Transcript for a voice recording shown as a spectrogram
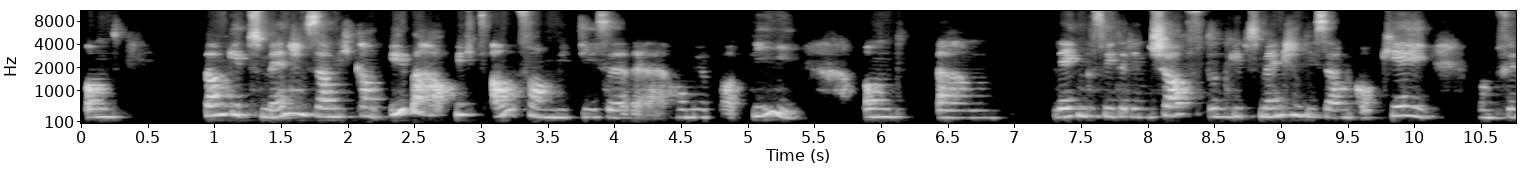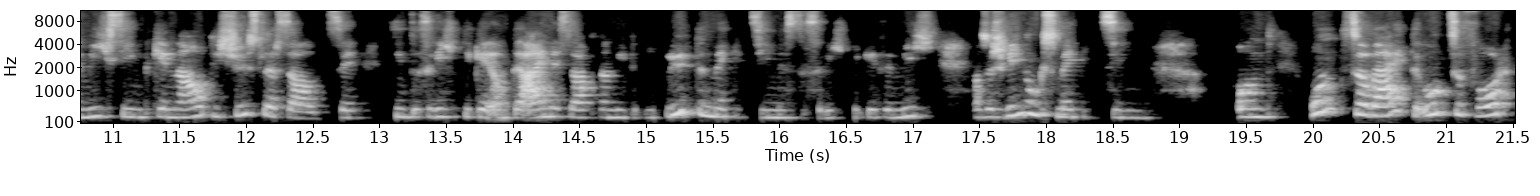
Und dann gibt es Menschen, die sagen, ich kann überhaupt nichts anfangen mit dieser äh, Homöopathie und ähm, legen das wieder in Schaft. Und gibt es Menschen, die sagen, okay, und für mich sind genau die Schüsslersalze sind das Richtige. Und der eine sagt dann wieder, die Blütenmedizin ist das Richtige für mich, also Schwingungsmedizin und, und so weiter und so fort,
